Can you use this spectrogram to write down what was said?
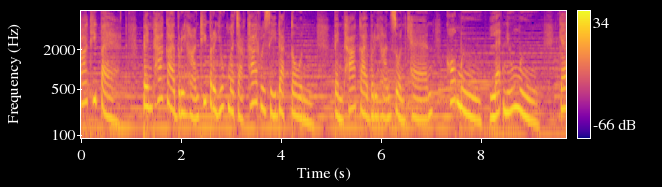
่าที่ 8 เป็นท่ากายบริหารที่ประยุกต์มาจากท่าฤาษีดัดตน เป็นท่ากายบริหารส่วนแขน ข้อมือและนิ้วมือ แก้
